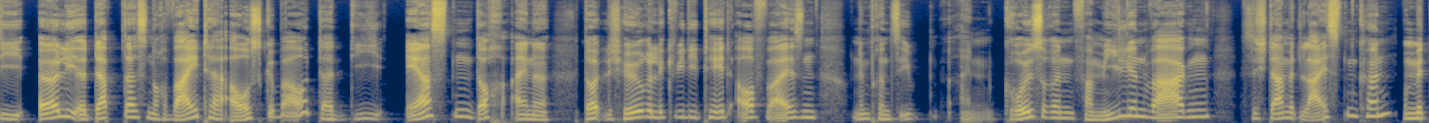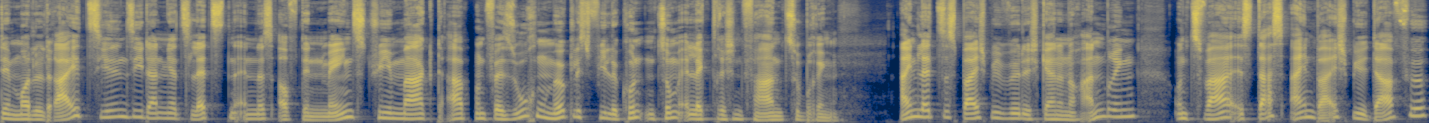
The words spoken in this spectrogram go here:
die Early Adapters noch weiter ausgebaut, da die ersten doch eine deutlich höhere Liquidität aufweisen und im Prinzip einen größeren Familienwagen sich damit leisten können. Und mit dem Model 3 zielen sie dann jetzt letzten Endes auf den Mainstream-Markt ab und versuchen, möglichst viele Kunden zum elektrischen Fahren zu bringen. Ein letztes Beispiel würde ich gerne noch anbringen. Und zwar ist das ein Beispiel dafür,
